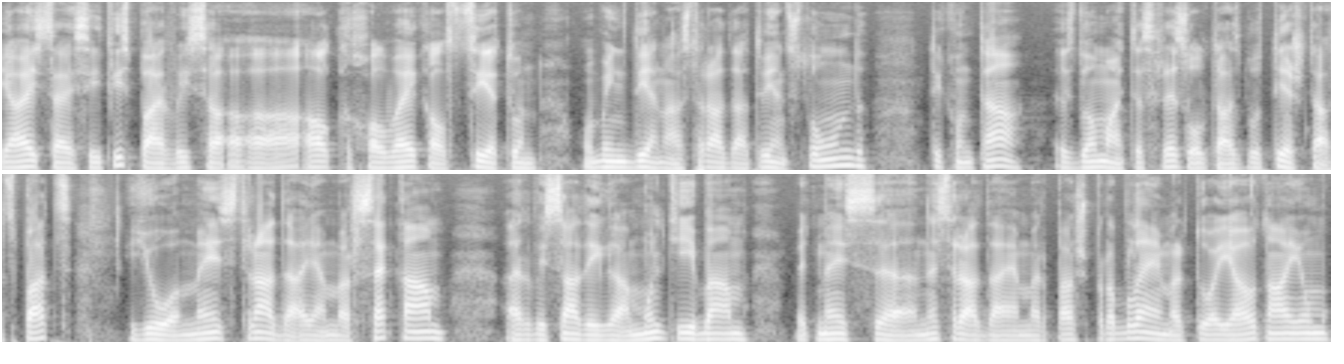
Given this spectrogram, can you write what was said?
ja aizsaisīt vispār visā uh, alkohola veikals ciet, un, un viņi dienā strādāt vienu stundu, tik un tā, es domāju, tas rezultāts būtu tieši tāds pats, jo mēs strādājam ar sekām, ar visādīgām muļķībām, bet mēs uh, nestrādājam ar pašu problēmu, ar to jautājumu,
